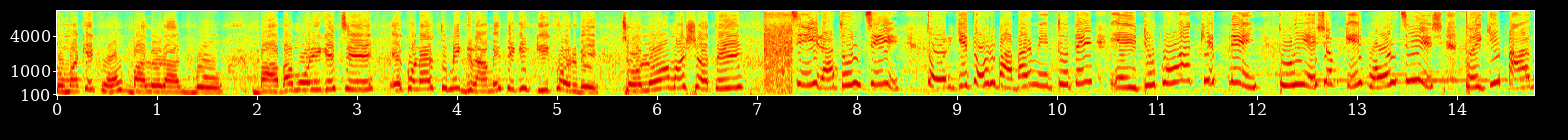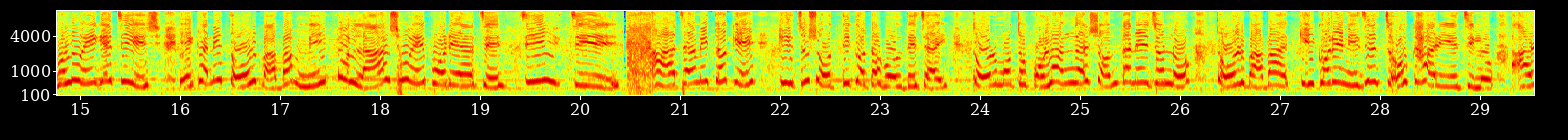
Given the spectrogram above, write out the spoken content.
তোমাকে খুব ভালো রাখব। বাবা মরে গেছে এখন আর তুমি গ্রামে থেকে কি করবে? চলো আমার সাথে। চি রাতুল চি তোর কি তোর বাবার মৃত্যুতে এইটুকু আক্ষেপ নেই? তুই এসব কি বলছিস তুই কি পাগল হয়ে গেছিস এখানে তোর বাবা মৃত লাশ হয়ে পড়ে আছে চি চি আজ আমি তোকে কিছু সত্যি কথা বলতে চাই তোর মতো কোলাঙ্গার সন্তানের জন্য তোর বাবা কি করে নিজের চোখ হারিয়েছিল আর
